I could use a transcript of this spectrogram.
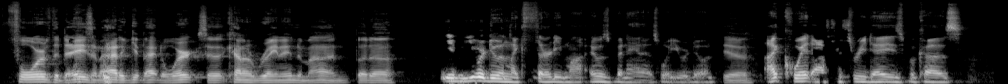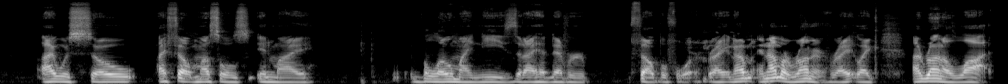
four of the days, and I had to get back to work, so it kind of ran into mine. But uh, yeah, but you were doing like thirty miles. It was bananas what you were doing. Yeah, I quit after three days because I was so I felt muscles in my below my knees that I had never felt before, right? And I'm and I'm a runner, right? Like I run a lot.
